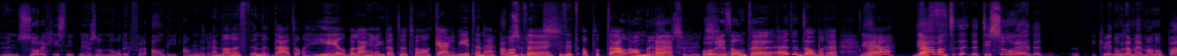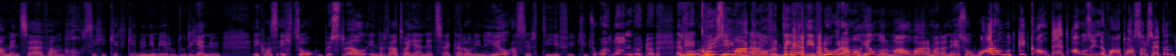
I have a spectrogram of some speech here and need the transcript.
hun zorg is niet meer zo nodig voor al die anderen. En dan is het inderdaad wel heel belangrijk dat we het van elkaar weten. Hè? Want Absoluut. eh, je zit op totaal andere Absoluut. horizonten uit te dobberen. Ja. Ja, Ja, want het- het is zo, hè. Ik weet nog dat mijn man op een bepaald moment zei van... Goh, zeg, ik herken u niet meer. Hoe doe jij nu? Ik was echt zo, best wel, inderdaad, wat jij net zei, Caroline, heel assertief. Ik ging zo... En zo ruzie maken vandaag. over dingen die vroeger allemaal heel normaal waren, maar ineens zo... Waarom moet ik altijd alles in de vaatwasser zetten?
